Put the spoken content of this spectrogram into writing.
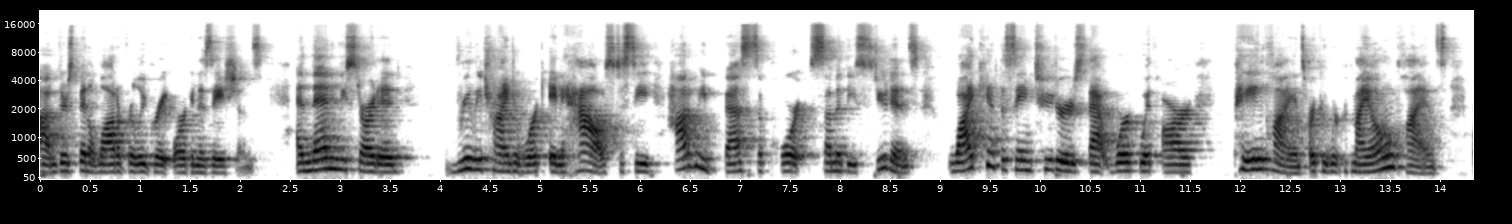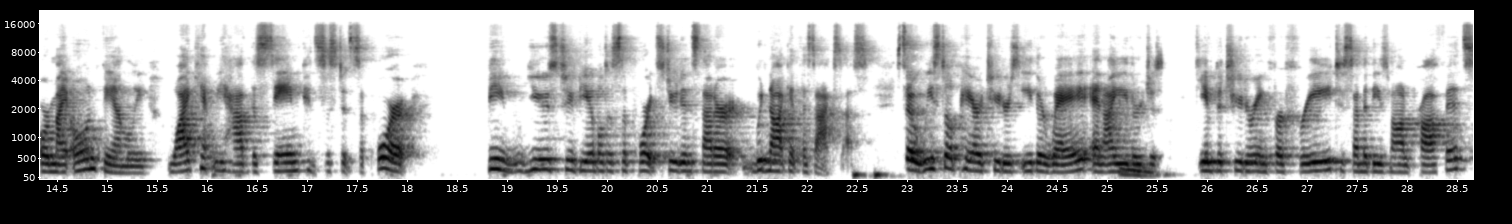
um, there's been a lot of really great organizations. And then we started really trying to work in house to see how do we best support some of these students? Why can't the same tutors that work with our paying clients or I could work with my own clients or my own family. Why can't we have the same consistent support be used to be able to support students that are would not get this access? So we still pay our tutors either way. And I either mm. just give the tutoring for free to some of these nonprofits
